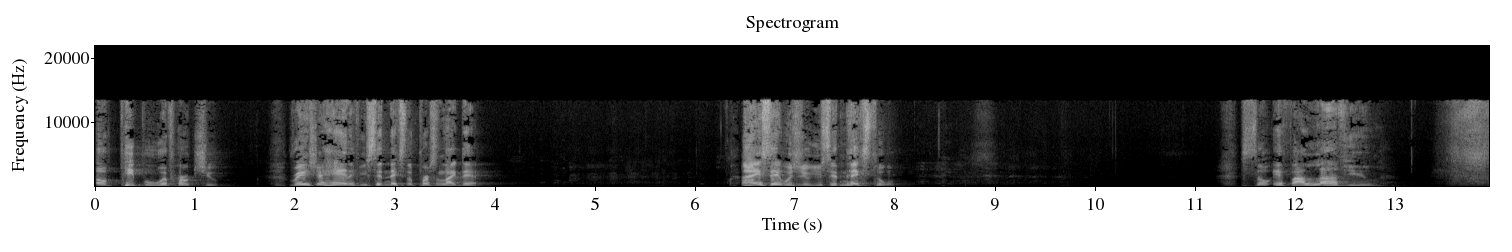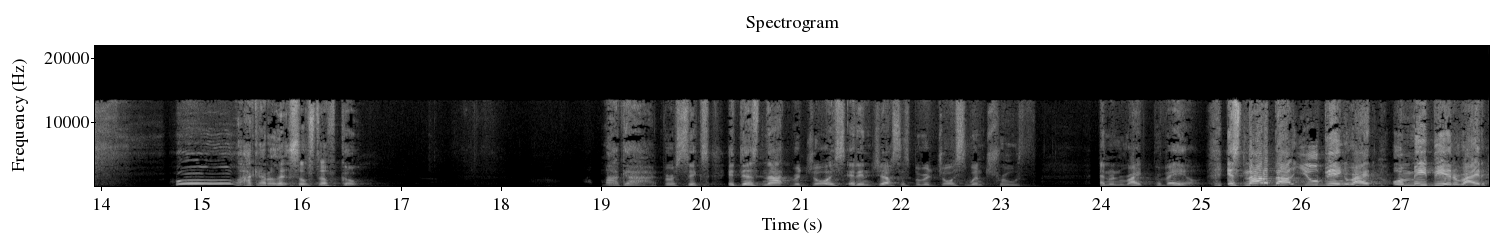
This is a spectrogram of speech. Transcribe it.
of people who have hurt you. Raise your hand if you sit next to a person like that. I ain't say it was you, you sit next to him. So if I love you, whoo, I gotta let some stuff go. My God. Verse 6 It does not rejoice at injustice, but rejoices when truth and when right prevail. It's not about you being right or me being right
